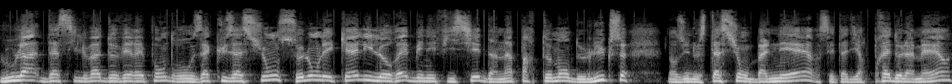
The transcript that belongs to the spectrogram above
Lula da Silva devait répondre aux accusations selon lesquelles il aurait bénéficié d'un appartement de luxe dans une station balnéaire, c'est-à-dire près de la mer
